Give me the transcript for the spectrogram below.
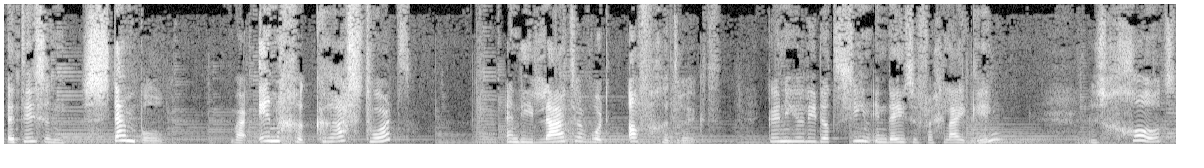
Het is een stempel waarin gekrast wordt en die later wordt afgedrukt. Kunnen jullie dat zien in deze vergelijking? Dus God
